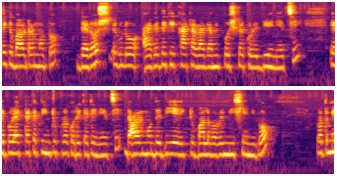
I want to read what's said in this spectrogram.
থেকে বারোটার মতো ঢেঁড়স, এগুলো আগে থেকে কাটার আগে আমি পরিষ্কার করে দিয়ে নিয়েছি। এরপর একটাকে তিন টুকরো করে কেটে নিয়েছি। ডালের মধ্যে দিয়ে একটু ভালোভাবে মিশিয়ে নিব। প্রথমে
